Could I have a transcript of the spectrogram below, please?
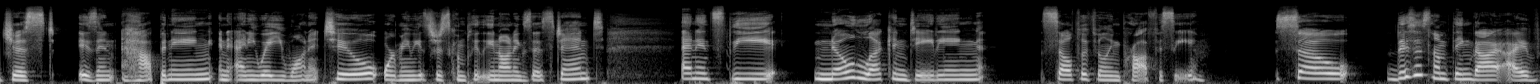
just isn't happening in any way you want it to, or maybe it's just completely non existent. And it's the no luck in dating self fulfilling prophecy. So, this is something that I've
